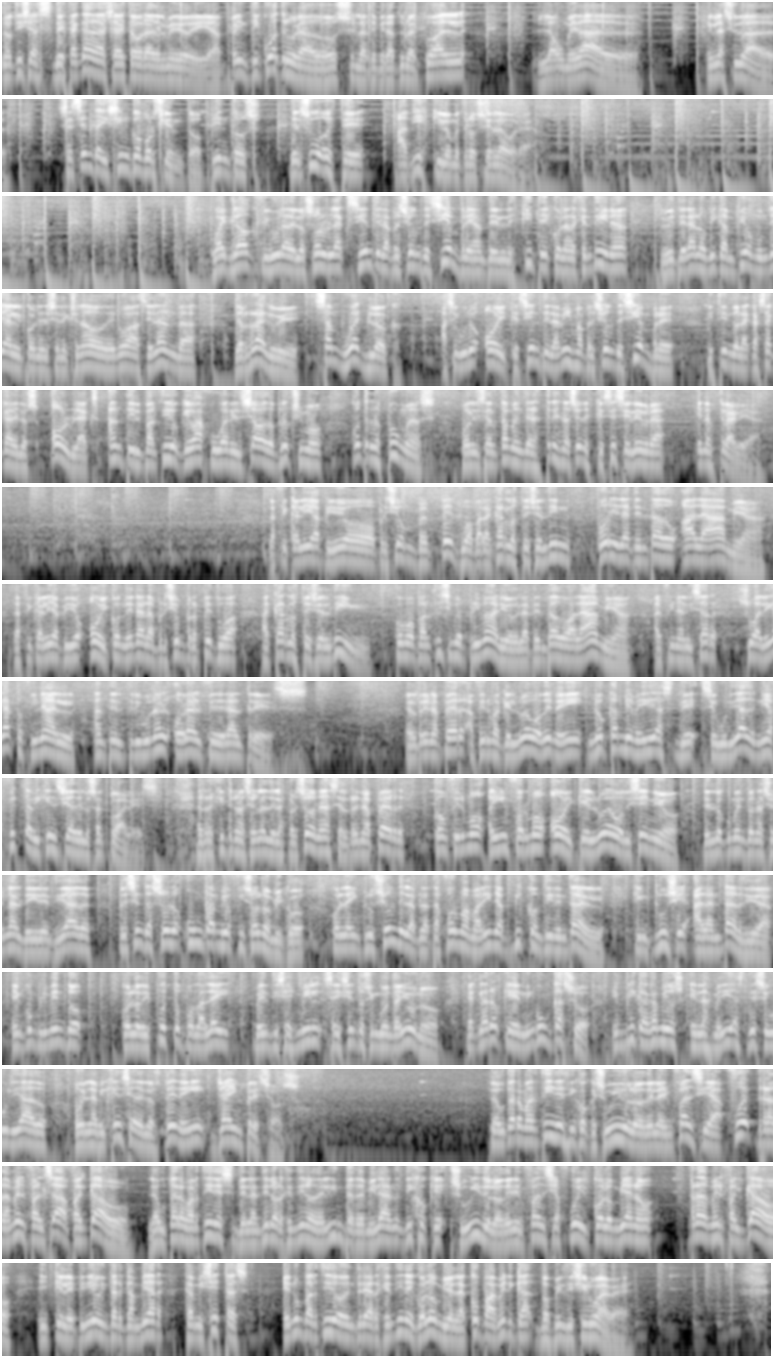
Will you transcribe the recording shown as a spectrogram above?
Noticias destacadas ya a esta hora del mediodía. 24 grados la temperatura actual, la humedad en la ciudad 65%, vientos del sudoeste a 10 kilómetros en la hora. Whitelock, figura de los All Blacks, siente la presión de siempre ante el desquite con la Argentina. El veterano bicampeón mundial con el seleccionado de Nueva Zelanda de rugby, Sam Whitelock, aseguró hoy que siente la misma presión de siempre vistiendo la casaca de los All Blacks ante el partido que va a jugar el sábado próximo contra los Pumas por el certamen de las tres naciones que se celebra en Australia. La fiscalía pidió prisión perpetua para Carlos Tejeldín por el atentado a la AMIA. La fiscalía pidió hoy condenar a prisión perpetua a Carlos Tejeldín como partícipe primario del atentado a la AMIA al finalizar su alegato final ante el Tribunal Oral Federal 3. El RENAPER afirma que el nuevo DNI no cambia medidas de seguridad ni afecta vigencia de los actuales. El Registro Nacional de las Personas, el RENAPER, confirmó e informó hoy que el nuevo diseño del Documento Nacional de Identidad presenta solo un cambio fisonómico con la inclusión de la plataforma marina bicontinental que incluye a la Antártida en cumplimiento con lo dispuesto por la ley 26.651 y aclaró que en ningún caso implica cambios en las medidas de seguridad o en la vigencia de los DNI ya impresos. Lautaro Martínez dijo que su ídolo de la infancia fue Radamel Falcao. Lautaro Martínez, delantero argentino del Inter de Milán, dijo que su ídolo de la infancia fue el colombiano Radamel Falcao y que le pidió intercambiar camisetas en un partido entre Argentina y Colombia en la Copa América 2019.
